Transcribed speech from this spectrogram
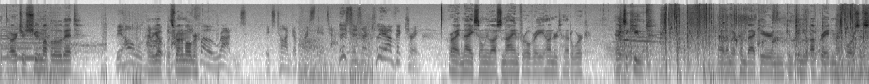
Let the archers shoot them up a little bit. Behold There we go. Let's run 'em cowardly over. It's time to press the attack. This is a clear victory. Alright, nice. Only lost 9 for over 800. That'll work. Execute. Alright, I'm going to come back here and continue upgrading my forces.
